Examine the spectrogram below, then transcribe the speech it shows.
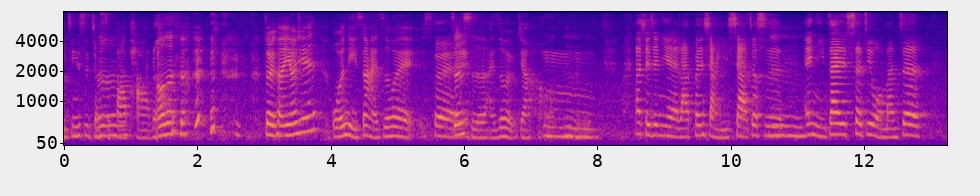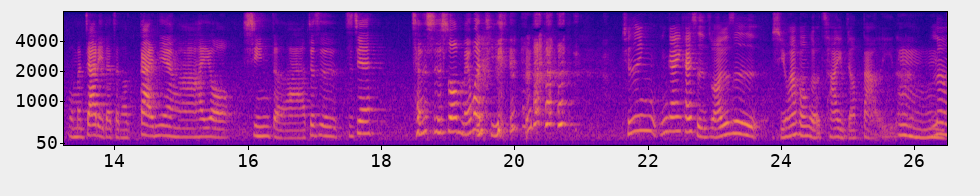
已经是九十八趴了。嗯对，可能有一些纹理上还是会，对，真实的还是会比较好。嗯，嗯，那学姐你也来分享一下，就是，哎、嗯欸，你在设计我们这我们家里的整个概念啊，还有心得啊，就是直接诚实说没问题。其实应应该一开始主要就是喜欢风格差异比较大而已啦。嗯，那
